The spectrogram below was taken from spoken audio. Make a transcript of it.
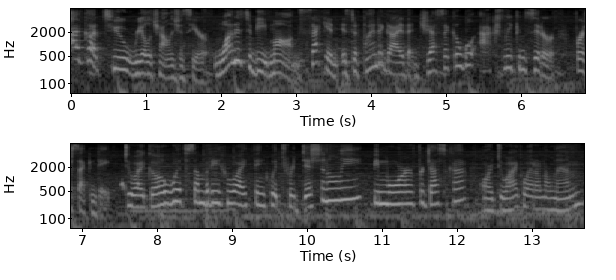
I've got two real challenges here. One is to beat mom. Second is to find a guy that Jessica will actually consider for a second date. Do I go with somebody who I think would traditionally be more for Jessica? Or do I go out on a limb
